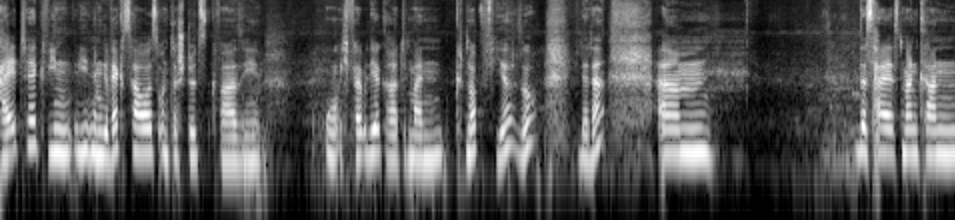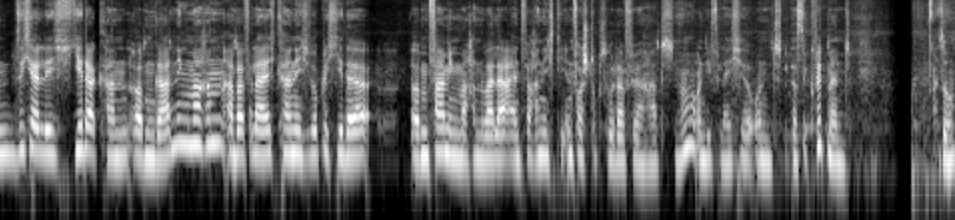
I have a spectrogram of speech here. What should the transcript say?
Hightech wie in, wie in einem Gewächshaus unterstützt quasi. Oh, ich verliere gerade meinen Knopf hier, so, wieder da. Ähm, das heißt, man kann sicherlich, jeder kann Urban Gardening machen, aber vielleicht kann nicht wirklich jeder Urban Farming machen, weil er einfach nicht die Infrastruktur dafür hat ne? und die Fläche und das Equipment. So.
